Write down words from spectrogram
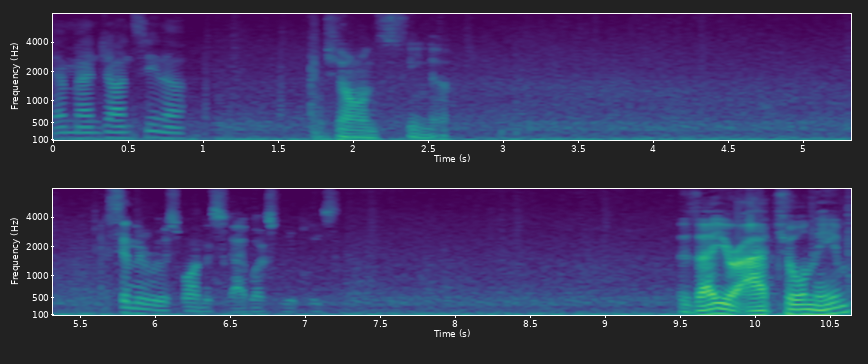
Yeah, man, John Cena. John Cena. Send them a respond to Skybox for me, please. Is that your actual name?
